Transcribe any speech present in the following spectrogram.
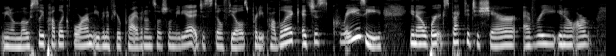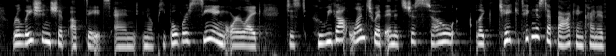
you know mostly public forum even if you're private on social media it just still feels pretty public. It's just crazy. You know we're expected to share every you know our relationship updates and you know people we're seeing or like just who we got lunch with. And it's just so like take taking a step back and kind of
